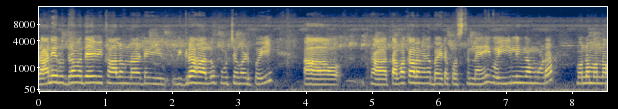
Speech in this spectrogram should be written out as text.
రాణి రుద్రమదేవి కాలం నాటి విగ్రహాలు పూడ్చబడిపోయి తవ్వకాల మీద బయటకు వస్తున్నాయి ఈ లింగం కూడా మొన్న మొన్న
